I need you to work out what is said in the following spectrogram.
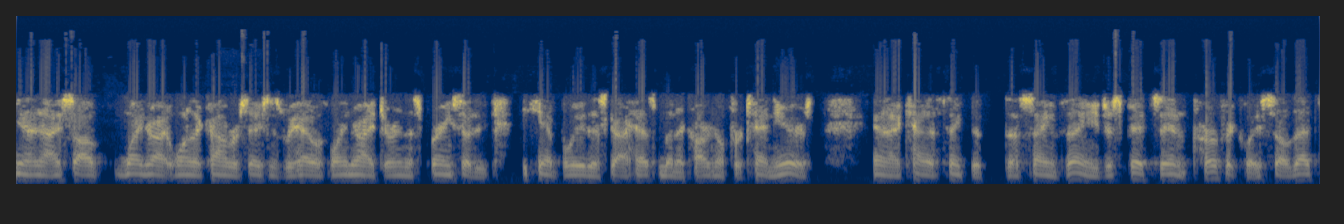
You know, I saw Wainwright. One of the conversations we had with Wainwright during the spring said he can't believe this guy hasn't been a Cardinal for ten years, and I kind of think that the same thing. He just fits in perfectly. So that's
